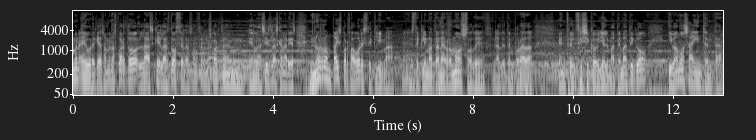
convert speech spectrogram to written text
Men- Eureka, son menos cuarto las que las 12, las 11 menos cuarto en, en las Islas Canarias. No rompáis, por favor, este clima. ¿eh? Este clima tan hermoso de final de temporada entre el físico y el matemático. Y vamos a intentar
